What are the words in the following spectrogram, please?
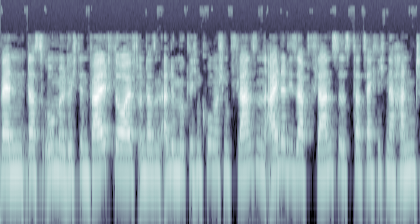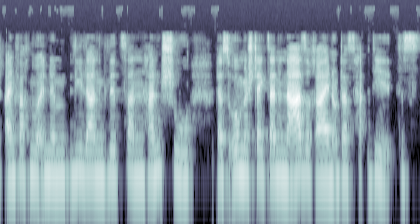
wenn das Urmel durch den Wald läuft und da sind alle möglichen komischen Pflanzen. Eine dieser Pflanzen ist tatsächlich eine Hand, einfach nur in einem lilanen, glitzernden Handschuh. Das Urmel steckt seine Nase rein und das, die, das,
